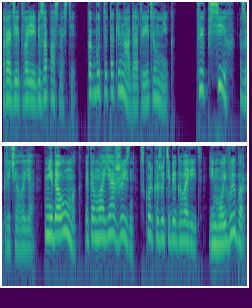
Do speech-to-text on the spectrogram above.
Ради твоей безопасности. Как будто так и надо, ответил Ник. «Ты псих!» — закричала я. «Недоумок! Это моя жизнь! Сколько же тебе говорить? И мой выбор!»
